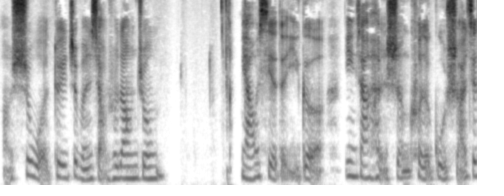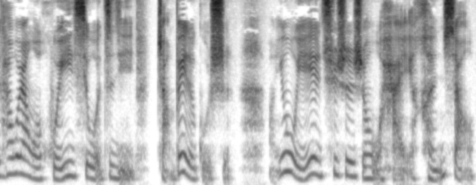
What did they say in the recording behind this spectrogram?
啊、是我对这本小说当中描写的一个印象很深刻的故事，而且它会让我回忆起我自己长辈的故事啊。因为我爷爷去世的时候我还很小，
